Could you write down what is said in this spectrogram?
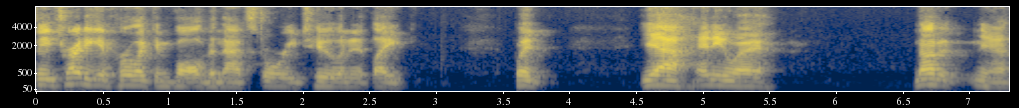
they tried to get her like involved in that story too, and it like, but yeah. Anyway, not yeah.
